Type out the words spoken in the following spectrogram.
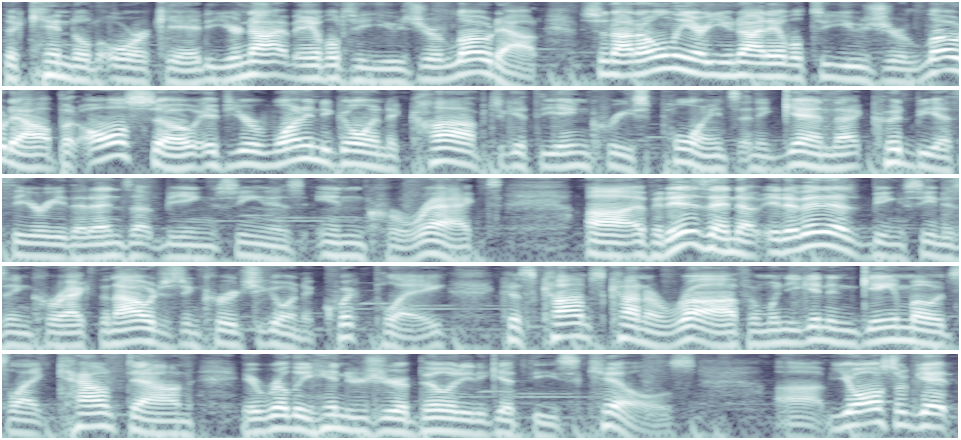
the Kindled Orchid, you're not able to use your loadout. So not only are you not able to use your loadout, but also if you're wanting to go into comp to get the increased points, and again, that could be a theory that ends up being seen as incorrect. Uh, if it is end up, if it is being seen as incorrect, then I would just encourage you to go into quick play because comp's kind of rough, and when you get in game modes like countdown, it really hinders your ability to get these kills. Uh, you also get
